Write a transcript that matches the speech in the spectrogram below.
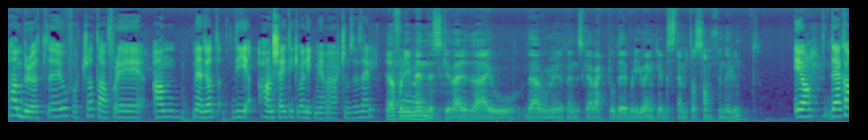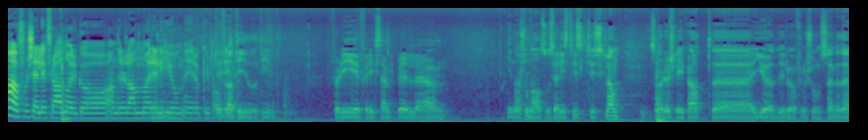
han brøt det jo fortsatt, da, fordi han mente jo at de han skøyt, ikke var like mye verdt som seg selv. Ja, fordi menneskeverd det er jo det er hvor mye et menneske er verdt, og det blir jo egentlig bestemt av samfunnet rundt. Ja, det kan være forskjellig fra Norge og andre land og religioner og kulturer. Og fra tid og tid. Fordi for eksempel eh, i nasjonalsosialistisk Tyskland så var det jo slik at eh, jøder og funksjonshemmede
